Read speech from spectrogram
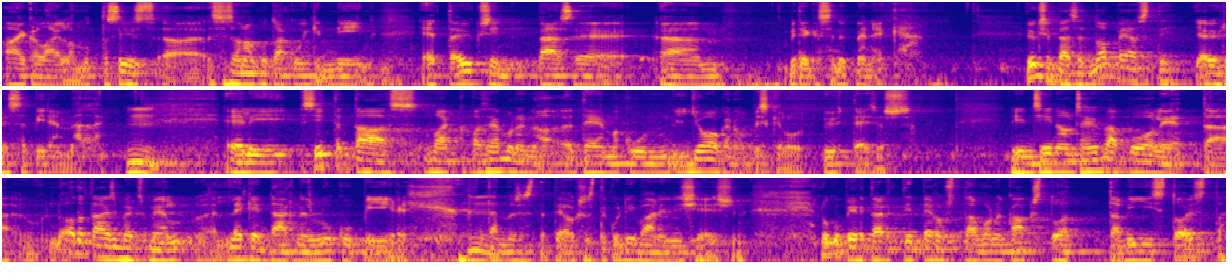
aika lailla, mutta siis äh, se sanoo kutakuinkin niin, että yksin pääsee, ähm, miten se nyt menekään. Yksin pääset nopeasti ja yhdessä pidemmälle. Mm. Eli sitten taas vaikkapa semmoinen teema kuin joogan opiskelu yhteisössä niin siinä on se hyvä puoli, että no otetaan esimerkiksi meidän legendaarinen lukupiiri mm. tämmöisestä teoksesta kuin Divine Initiation. Lukupiiri taidettiin perustaa vuonna 2015,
